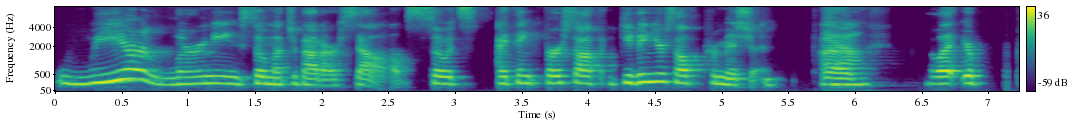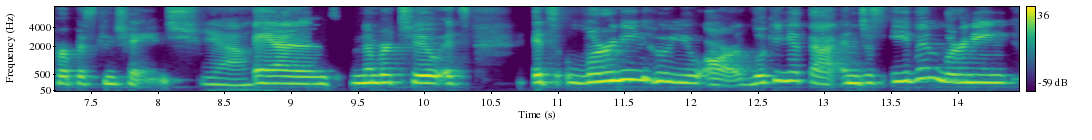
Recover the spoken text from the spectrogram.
we are learning so much about ourselves. So it's, I think, first off, giving yourself permission yeah. of what your purpose can change. Yeah. And number two, it's it's learning who you are, looking at that, and just even learning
